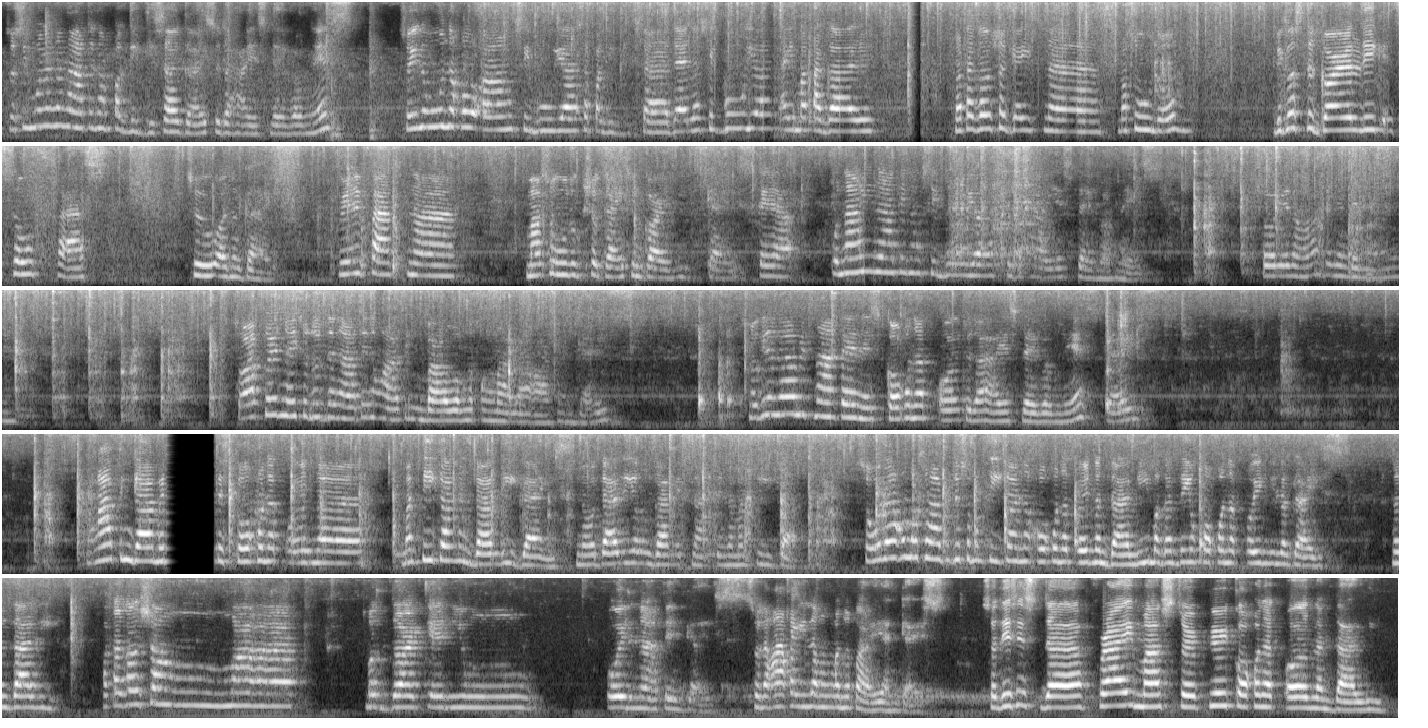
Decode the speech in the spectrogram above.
So, simulan na natin ang paggigisa, guys, to the highest levelness. So, inuuna ko ang sibuyas sa paggigisa. Dahil ang sibuyas ay matagal. Matagal siya, guys, na masunog. Because the garlic is so fast to, ano, guys. Really fast na masunog siya, guys, yung garlic, guys. Kaya, unahin natin ang sibuyas to the highest levelness. So, yan na nga, ganyan-ganyan. So, after na isunod na natin ang ating bawang na pangmalakasan, guys. So, ginagamit natin is coconut oil to the highest levelness, guys. Ang ating gamit is coconut oil na mantika ng dali, guys. No, dali yung gamit natin na mantika. So, wala akong masabi doon sa mantika ng coconut oil ng dali. Maganda yung coconut oil nila, guys. Ng dali. Matagal siyang ma mag-darken yung oil natin, guys. So, nakakailang ano tayo yan, guys. So, this is the Fry Master Pure Coconut Oil ng Dali.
